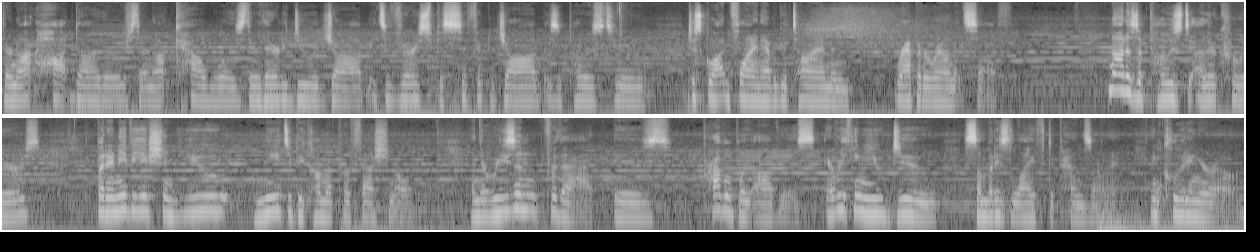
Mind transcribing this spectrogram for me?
They're not hot doggers, they're not cowboys, they're there to do a job. It's a very specific job as opposed to just go out and fly and have a good time and wrap it around itself. Not as opposed to other careers, but in aviation, you need to become a professional. And the reason for that is probably obvious. Everything you do, somebody's life depends on it, including your own.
